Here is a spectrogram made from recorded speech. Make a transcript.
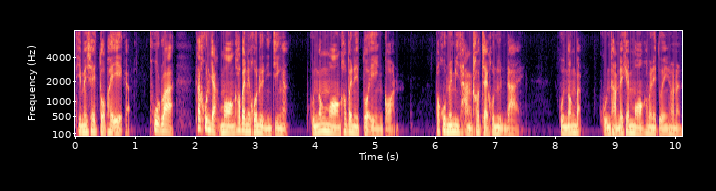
ที่ไม่ใช่ตัวพระเอกอะพูดว่าถ้าคุณอยากมองเข้าไปในคนอื่นจริงๆอะคุณต้องมองเข้าไปในตัวเองก่อน เพราะคุณไม่มีทางเข้าใจคนอื่นได้ คุณต้องแบบคุณทำได้แค่มองเข้าไปในตัวเองเท่านั้น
